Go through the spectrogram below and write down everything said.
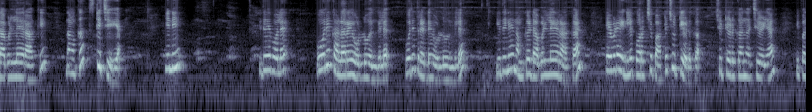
ഡബിൾ ലെയർ ആക്കി നമുക്ക് സ്റ്റിച്ച് ചെയ്യാം. ഇനി ഇതേപോലെ ഒരു കളറേ ഉള്ളൂ എങ്കിൽ ഒരു ത്രെഡേ ഉള്ളൂ എങ്കിൽ ഇതിനെ നമുക്ക് ഡബിൾ ലെയർ ആക്കാൻ എവിടെയെങ്കിലും കുറച്ച് പാർട്ട് ചുറ്റിയെടുക്കുക ചുറ്റിയെടുക്കുക എന്ന് വെച്ച് കഴിഞ്ഞാൽ ഇപ്പോൾ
